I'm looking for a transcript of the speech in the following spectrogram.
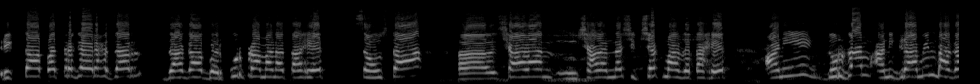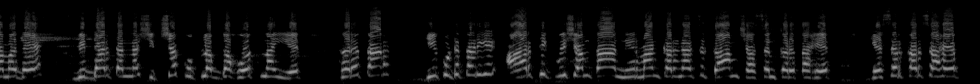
रिक्त अपात्र गैरहजर जागा भरपूर प्रमाणात आहेत. संस्था शाळा शाळां शाळांना शिक्षक मागत आहेत. आणि दुर्गम आणि ग्रामीण भागामध्ये विद्यार्थ्यांना शिक्षक उपलब्ध होत नाहीयेत. खर तर ही कुठेतरी आर्थिक विषमता निर्माण करण्याचं काम शासन करत आहेत. केसरकर साहेब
